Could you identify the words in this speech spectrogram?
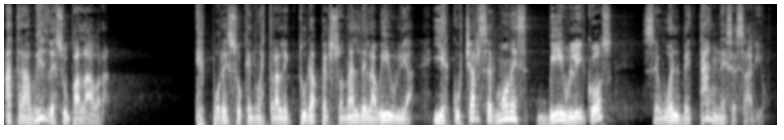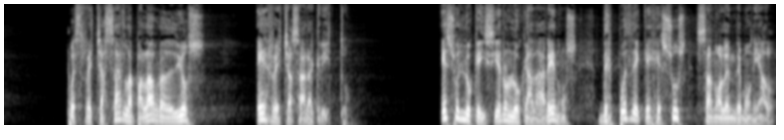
a través de su palabra. Es por eso que nuestra lectura personal de la Biblia y escuchar sermones bíblicos se vuelve tan necesario. Pues rechazar la palabra de Dios es rechazar a Cristo. Eso es lo que hicieron los gadarenos después de que Jesús sanó al endemoniado.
